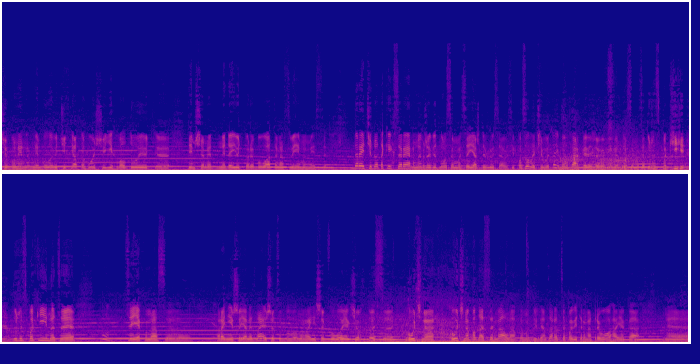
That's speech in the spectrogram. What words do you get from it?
щоб вони не було відчуття того, що їх гвалтують е, тим, що не, не дають перебувати на своєму місці. До речі, до таких сирен ми вже відносимося. Я ж дивлюся, ось і по та й ми в Харкові живемо, відносимося дуже спокійно, дуже спокійно. Це, ну, це як у нас. Раніше я не знаю, що це було, але раніше було, якщо хтось е, гучно, гучно подасть сигнал на автомобілі, а зараз це повітряна тривога, яка е,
